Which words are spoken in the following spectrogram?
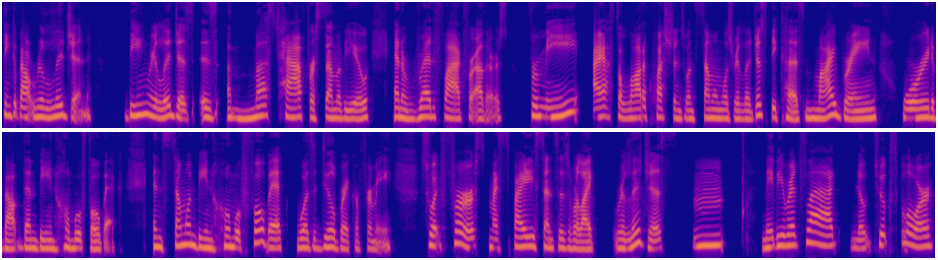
Think about religion being religious is a must have for some of you and a red flag for others. For me, I asked a lot of questions when someone was religious because my brain worried about them being homophobic. And someone being homophobic was a deal breaker for me. So at first, my spidey senses were like, religious, mm, maybe a red flag, note to explore.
